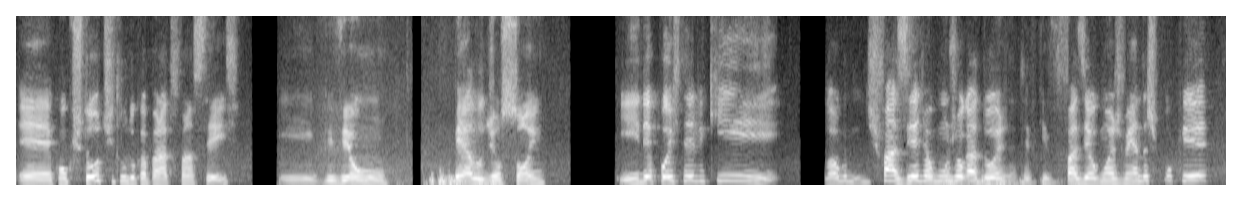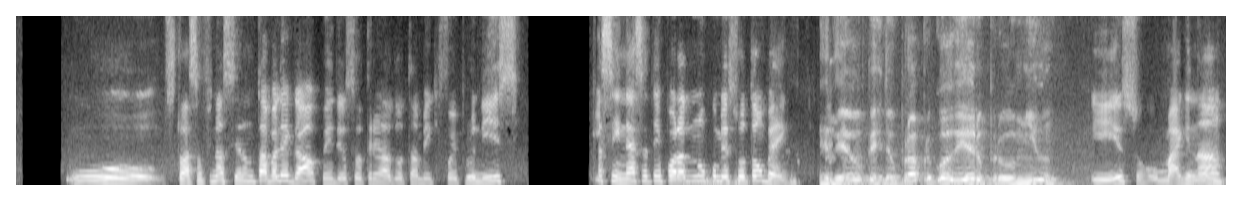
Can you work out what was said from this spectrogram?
é, conquistou o título do Campeonato Francês e viveu um belo de um sonho. E depois teve que logo desfazer de alguns jogadores, né? Teve que fazer algumas vendas porque o a situação financeira não estava legal. Perdeu seu treinador também que foi para o Nice. E assim, nessa temporada não começou tão bem. Perdeu, perdeu o próprio goleiro pro Milan. E isso, o Magnan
